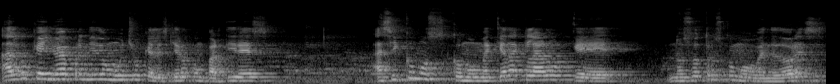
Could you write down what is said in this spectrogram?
algo que yo he aprendido mucho que les quiero compartir es, así como, como me queda claro que nosotros como vendedores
